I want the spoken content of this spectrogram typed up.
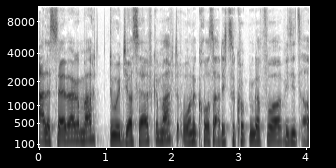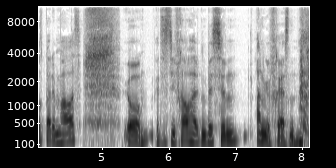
alles selber gemacht, do it yourself gemacht, ohne großartig zu gucken davor, wie sieht's aus bei dem Haus. Jo, jetzt ist die Frau halt ein bisschen angefressen.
